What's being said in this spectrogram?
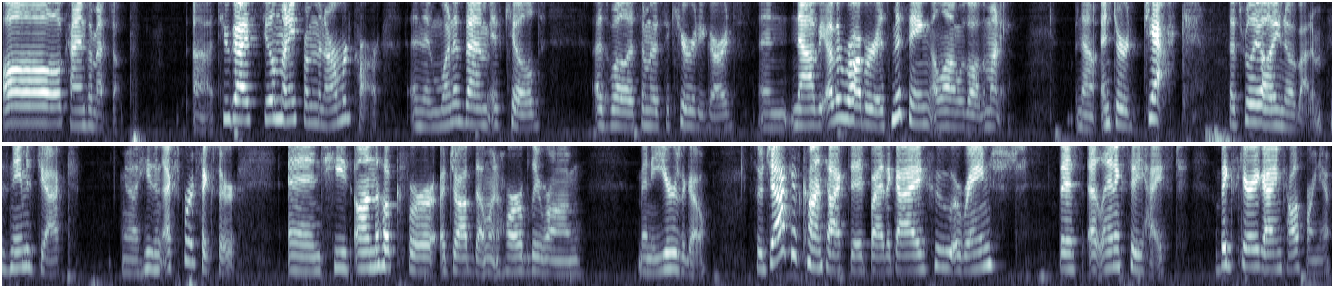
all kinds of messed up. Uh, two guys steal money from an armored car, and then one of them is killed, as well as some of the security guards. And now the other robber is missing along with all the money. Now, enter Jack. That's really all you know about him. His name is Jack. Uh, he's an expert fixer, and he's on the hook for a job that went horribly wrong many years ago. So, Jack is contacted by the guy who arranged this Atlantic City heist, a big scary guy in California,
